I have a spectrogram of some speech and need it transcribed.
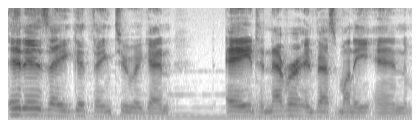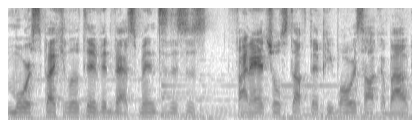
It is a good thing to, again, A, to never invest money in more speculative investments. This is financial stuff that people always talk about.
